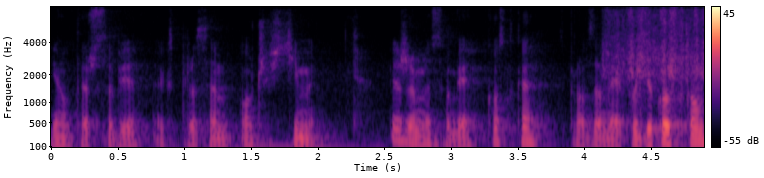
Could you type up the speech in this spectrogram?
ją też sobie ekspresem oczyścimy. Bierzemy sobie kostkę, sprawdzamy jak będzie kostką.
